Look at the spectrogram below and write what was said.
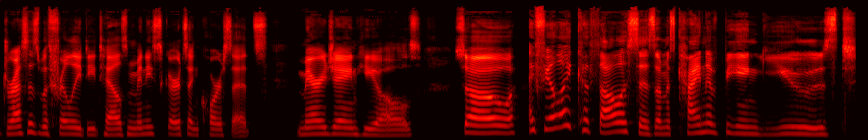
dresses with frilly details, mini skirts and corsets, Mary Jane heels, so I feel like Catholicism is kind of being used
